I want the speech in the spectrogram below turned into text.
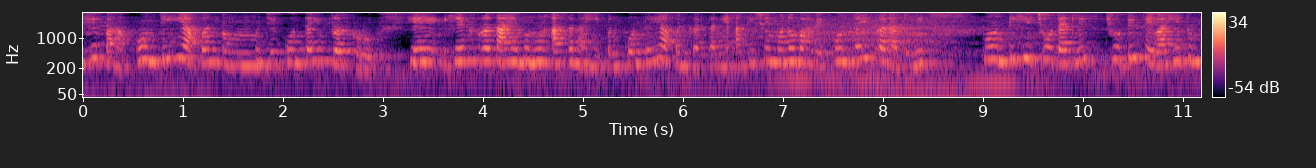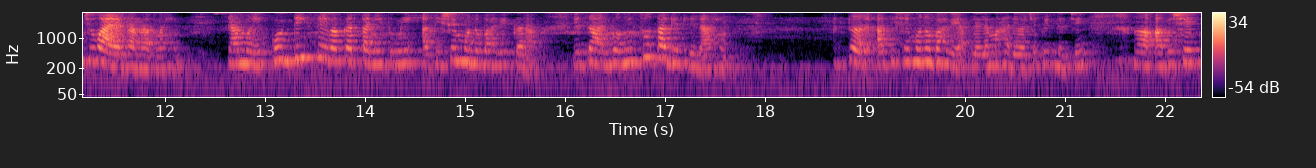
हे पहा कोणतीही आपण म्हणजे कोणतंही व्रत करू हे हेच व्रत आहे म्हणून असं नाही पण कोणतंही आपण करताना अतिशय मनोभावे कोणतंही करा तुम्ही कोणतीही छोट्यातली छोटी सेवा ही तुमची वाया जाणार नाही. त्यामुळे कोणतीही सेवा करताना तुम्ही अतिशय मनोभावी करा. याचा अनुभव मी स्वतः घेतलेला आहे. तर अतिशय मनोभावे आपल्याला महादेवाच्या पिंडाचे अभिषेक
